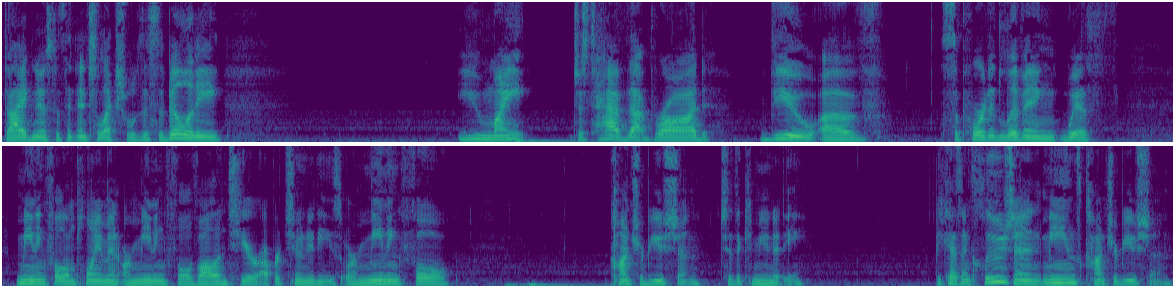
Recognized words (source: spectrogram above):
diagnosed with an intellectual disability, you might just have that broad view of supported living with meaningful employment or meaningful volunteer opportunities or meaningful contribution to the community. Because inclusion means contribution.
